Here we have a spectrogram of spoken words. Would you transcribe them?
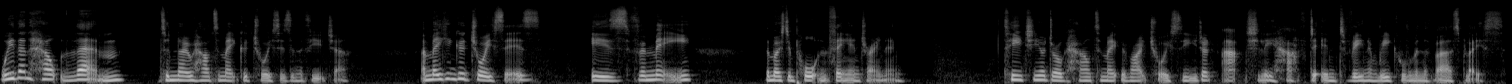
We then help them to know how to make good choices in the future. And making good choices is, for me, the most important thing in training. Teaching your dog how to make the right choice so you don't actually have to intervene and recall them in the first place.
